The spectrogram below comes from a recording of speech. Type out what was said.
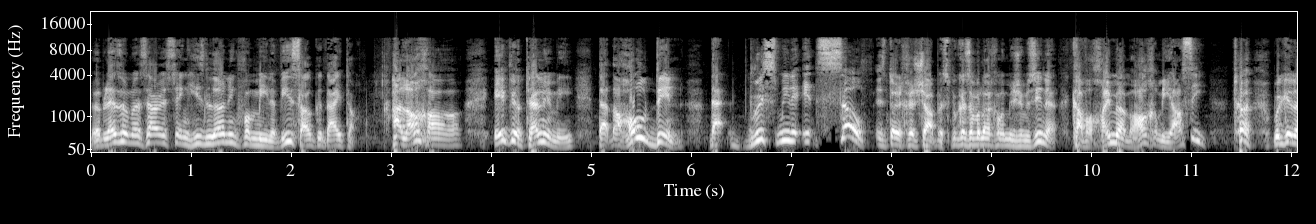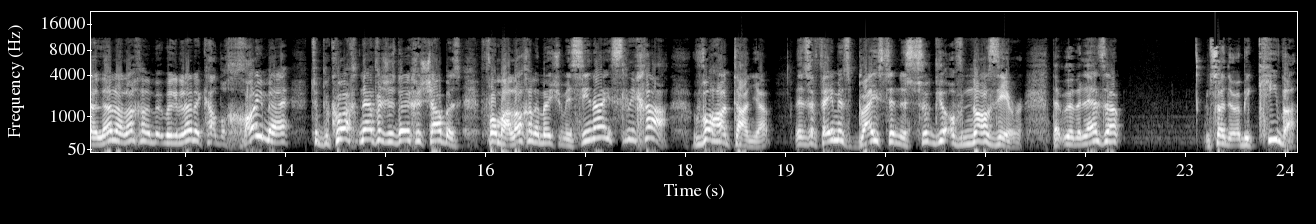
Rabbi Lezer Nazar is saying he's learning from Mila. Visal Gedaita. Halacha, if you're telling me that the whole din, that bris Mila itself is Doicha Shabbos, because of Halacha Mishim Zina, Yasi, we're going to learn halacha. We're going to learn a kalvachoyme to pekuach nefesh is doicha Shabbos from halacha lemeshim Sinai. Slicha vohatanya. There's a famous brayse in the sugya of Nazir that Rebbe Lezer so the Rabbi Akiva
